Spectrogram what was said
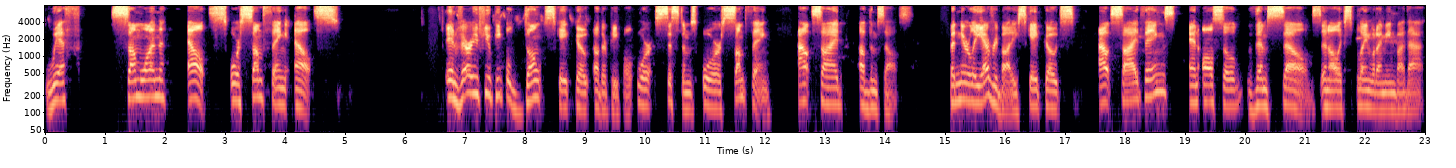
with someone else or something else. And very few people don't scapegoat other people or systems or something outside of themselves. But nearly everybody scapegoats outside things and also themselves. And I'll explain what I mean by that.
